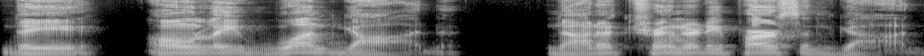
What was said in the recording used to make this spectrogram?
the only one God, not a Trinity person God,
